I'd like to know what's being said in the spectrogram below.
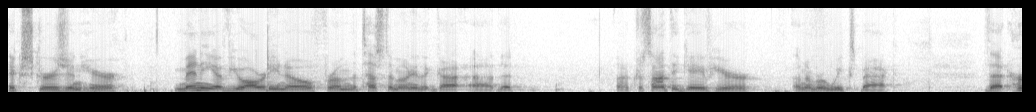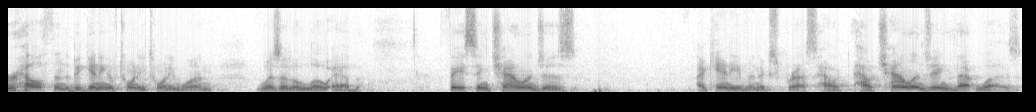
excursion here. Many of you already know from the testimony that got, uh, that uh, gave here a number of weeks back that her health in the beginning of 2021 was at a low ebb facing challenges I can't even express how, how challenging that was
